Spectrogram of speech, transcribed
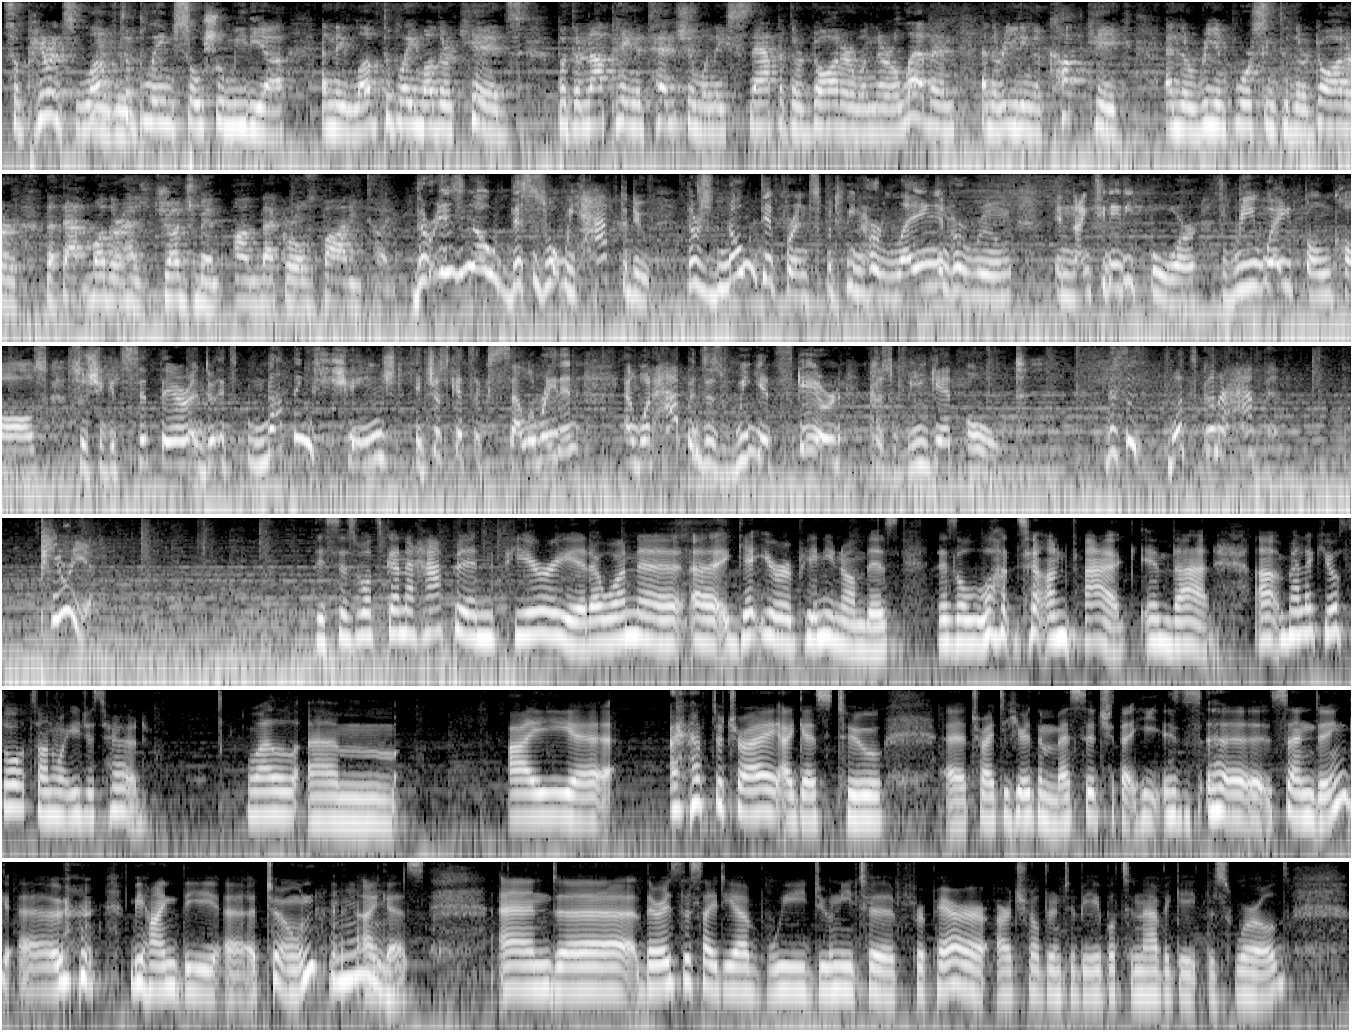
So parents love to mm-hmm. blame social media and they love to blame other kids, but they're not paying attention when they snap at their daughter when they're 11 and they're eating a cupcake and they're reinforcing to their daughter that that mother has judgment on that girl's body type. There is no this is what we have to do. There's no difference between her laying in her room in 1984, three-way phone calls so she could sit there and do it's nothing's changed. It just gets accelerated and what happens is we get scared cuz we get old. This is what's going to happen. Period. This is what's going to happen, period. I want to uh, get your opinion on this. There's a lot to unpack in that. Uh, Malik, your thoughts on what you just heard? Well, um, I uh, I have to try, I guess, to uh, try to hear the message that he is uh, sending uh, behind the uh, tone, I guess. And uh, there is this idea of we do need to prepare our children to be able to navigate this world.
